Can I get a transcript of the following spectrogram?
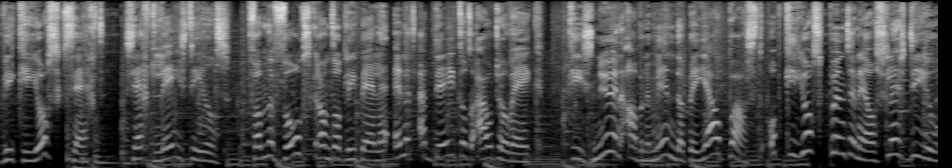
Wie kiosk zegt, zegt leesdeals. Van de Volkskrant tot Libellen en het AD tot Autoweek. Kies nu een abonnement dat bij jou past op kiosk.nl/slash deal.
